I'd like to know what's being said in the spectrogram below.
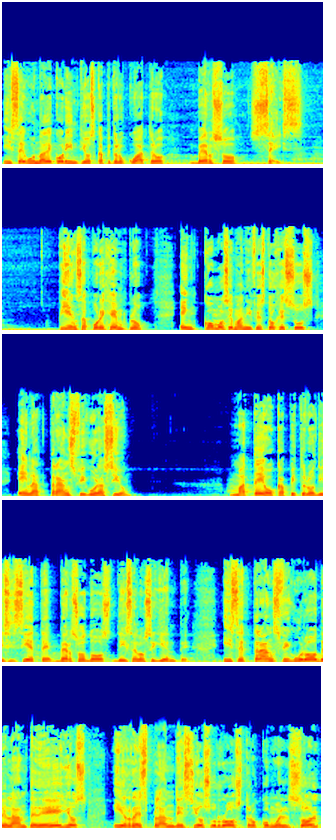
y segunda de Corintios capítulo 4, verso 6. Piensa, por ejemplo, en cómo se manifestó Jesús en la transfiguración. Mateo capítulo 17, verso 2 dice lo siguiente, y se transfiguró delante de ellos y resplandeció su rostro como el sol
